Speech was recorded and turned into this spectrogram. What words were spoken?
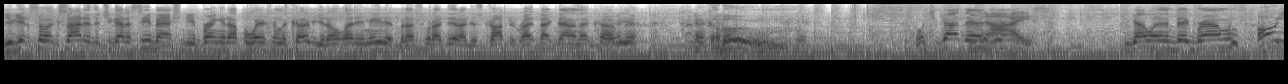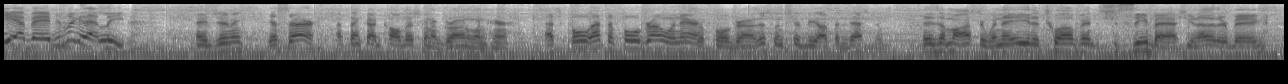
you get so excited that you got a sea bass and you bring it up away from the cobia, you don't let him eat it, but that's what I did. I just dropped it right back down in that and kaboom! What you got there, Jim? Nice. You got one of the big brown ones? Oh yeah, baby. Look at that leap. Hey, Jimmy, Yes, sir. I think I'd call this one a grown one here. That's full. That's a full grown one there. It's a full grown. This one should be up in Destin. Is a monster. When they eat a 12 inch sea bass, you know they're big.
